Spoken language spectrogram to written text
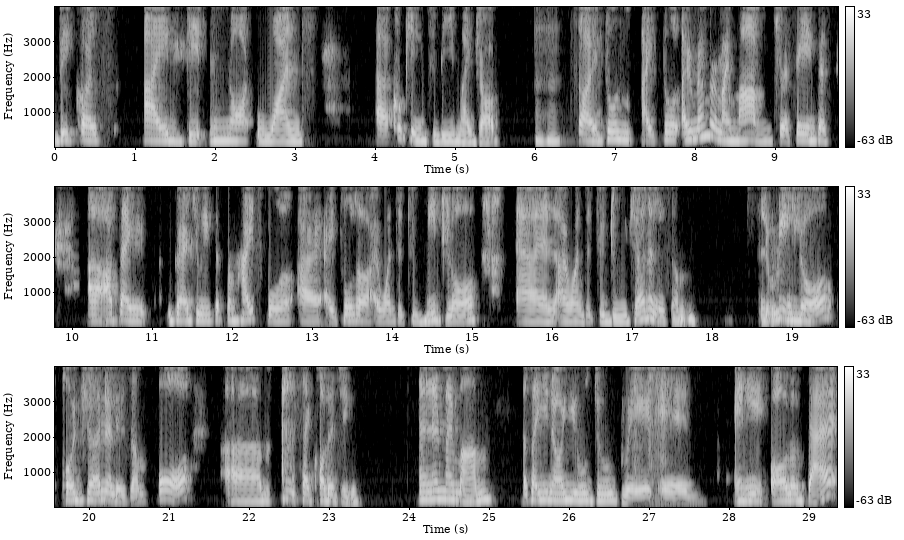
because I did not want uh, cooking to be my job. Mm-hmm. So I told, I told, I remember my mom, she was saying, because uh, after I graduated from high school, I, I told her I wanted to read law and I wanted to do journalism. Read law or journalism or um, psychology. And then my mom was like, you know, you'll do great in any all of that,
